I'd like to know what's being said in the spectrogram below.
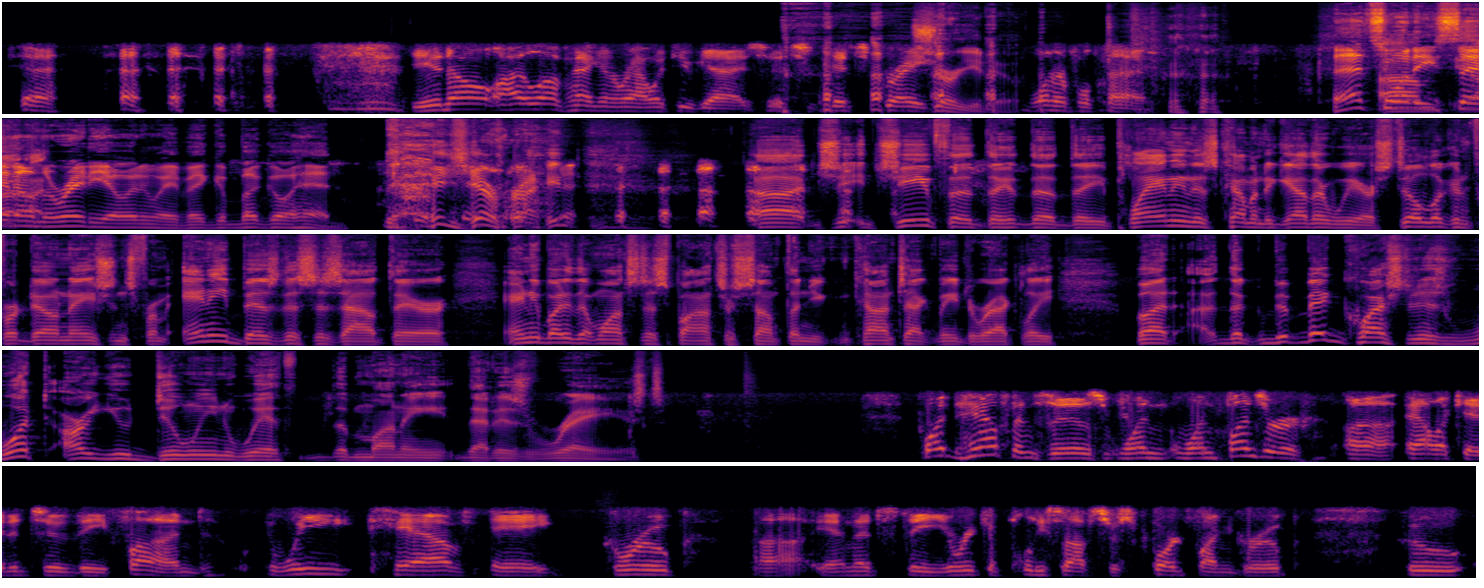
Yeah. you know, I love hanging around with you guys. It's it's great. sure you do. Wonderful time. That's what um, he's saying uh, on the radio anyway, but, but go ahead. You're right. Uh, Chief, the, the, the, the, planning is coming together. We are still looking for donations from any businesses out there. Anybody that wants to sponsor something, you can contact me directly. But uh, the, the big question is what are you doing with the money that is raised? What happens is when, when funds are uh, allocated to the fund, we have a group, uh, and it's the Eureka Police Officer Support Fund group who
